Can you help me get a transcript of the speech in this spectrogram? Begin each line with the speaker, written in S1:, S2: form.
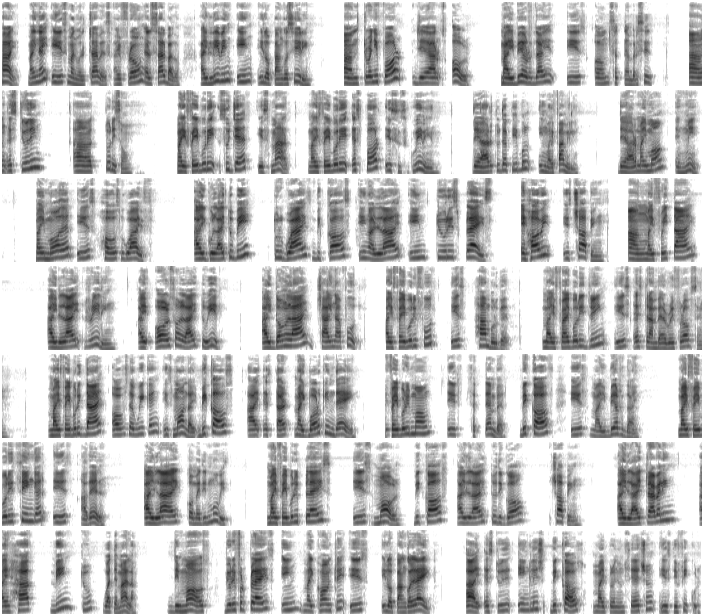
S1: Hi, my name is Manuel Chavez. I'm from El Salvador. I live in Ilopango City. I'm 24 years old. My birthday is on September 6. I'm studying uh, tourism. My favorite subject is math. My favorite sport is swimming. They are two the people in my family. They are my mom and me. My mother is housewife. I would like to be tour guide because in I like in tourist place. My hobby is shopping. And my free time I like reading. I also like to eat. I don't like China food. My favorite food is hamburger. My favorite drink is strawberry frozen. My favorite day of the weekend is Monday because I start my working day. My favorite month is September because it's my birthday. My favorite singer is Adele. I like comedy movies. My favorite place is mall because I like to go shopping. I like traveling. I have been to Guatemala. The most beautiful place in my country is Ilopango Lake. I studied English because my pronunciation is difficult.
